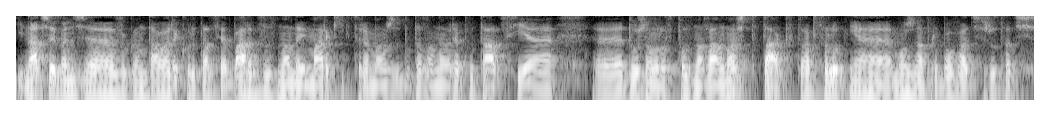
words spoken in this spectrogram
inaczej będzie wyglądała rekrutacja bardzo znanej marki, która ma już zbudowaną reputację, e, dużą rozpoznawalność, to tak, to absolutnie można próbować rzucać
